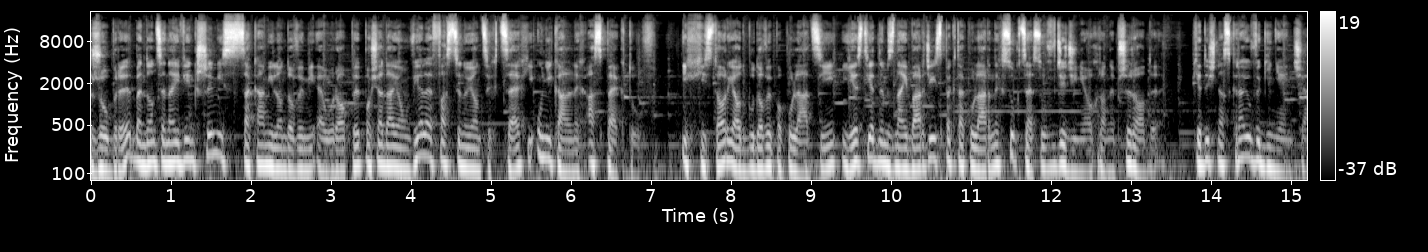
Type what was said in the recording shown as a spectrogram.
Żubry, będące największymi ssakami lądowymi Europy, posiadają wiele fascynujących cech i unikalnych aspektów. Ich historia odbudowy populacji jest jednym z najbardziej spektakularnych sukcesów w dziedzinie ochrony przyrody. Kiedyś na skraju wyginięcia,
